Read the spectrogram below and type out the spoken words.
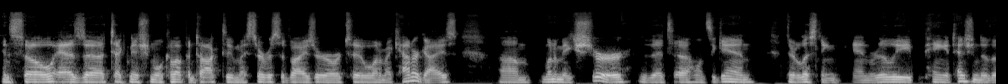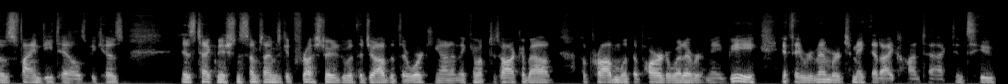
And so as a technician will come up and talk to my service advisor or to one of my counter guys um, want to make sure that uh, once again they're listening and really paying attention to those fine details because as technicians sometimes get frustrated with the job that they're working on and they come up to talk about a problem with the part or whatever it may be if they remember to make that eye contact and to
